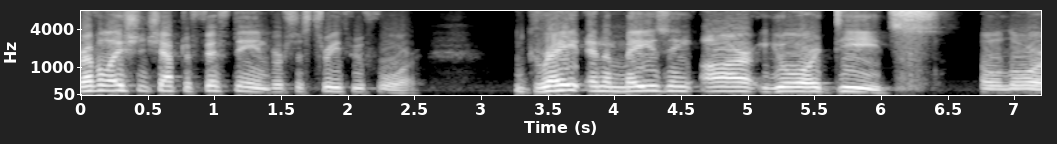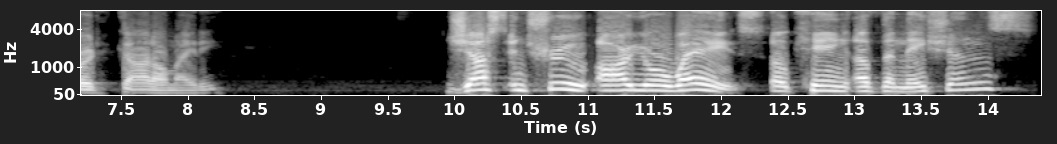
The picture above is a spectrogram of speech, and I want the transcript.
Revelation chapter 15, verses 3 through 4. Great and amazing are your deeds, O Lord God Almighty. Just and true are your ways, O King of the nations.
